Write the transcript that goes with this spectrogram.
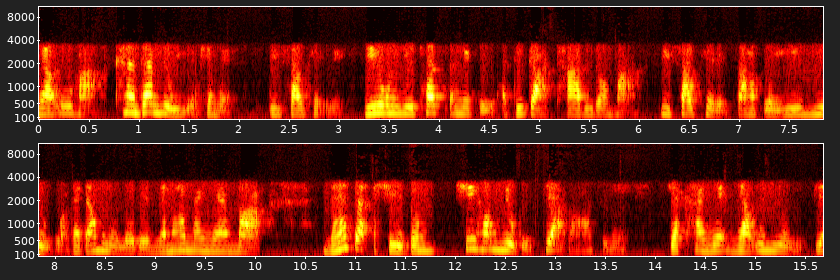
မြောက်ဦးဟာခံတတ်မျိုးကြီးအဖြစ်နဲ့ဒီဆောက်ခဲ့တယ်ရေဝင်ရေထွက်စနစ်ကိုအဓိကထားပြီးတော့မှဒီဆောက်ခဲ့တဲ့စာပွေရေးမြို့ပေါ့ဒါကြောင့်မလို့လည်းမြန်မာနိုင်ငံမှာနတ်အရှိဆုံး ရှေးဟောင်းမြို့ကိုပြပါဆိုရင်ရခိုင်ရဲ့မြောက်ဦးမြို့ကိုပြ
